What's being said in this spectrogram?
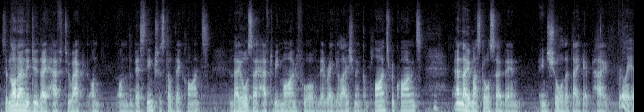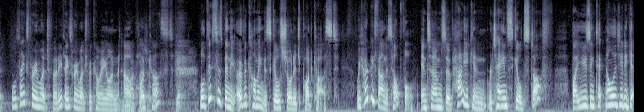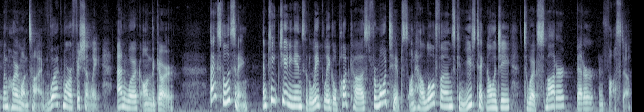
So not only do they have to act on, on the best interest of their clients, they also have to be mindful of their regulation and compliance requirements, hmm. and they must also then ensure that they get paid. Brilliant. Well, thanks very much, Ferdy. Thanks very much for coming on our My pleasure. podcast. Yep. Well, this has been the Overcoming the Skills Shortage podcast. We hope you found this helpful in terms of how you can retain skilled staff by using technology to get them home on time, work more efficiently, and work on the go. Thanks for listening, and keep tuning in to the Leap Legal podcast for more tips on how law firms can use technology to work smarter, better, and faster.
